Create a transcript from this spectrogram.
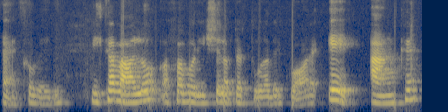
Ecco, vedi, il cavallo favorisce l'apertura del cuore e anche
